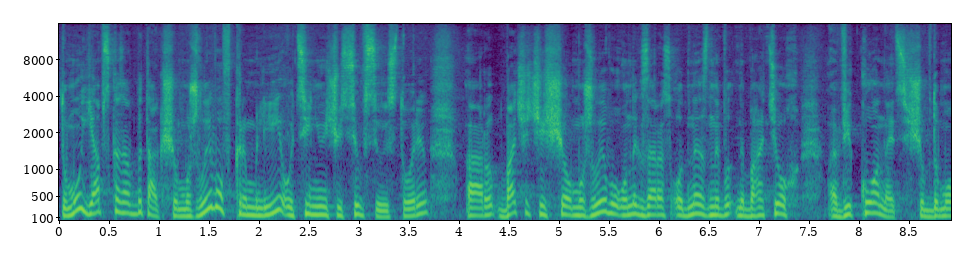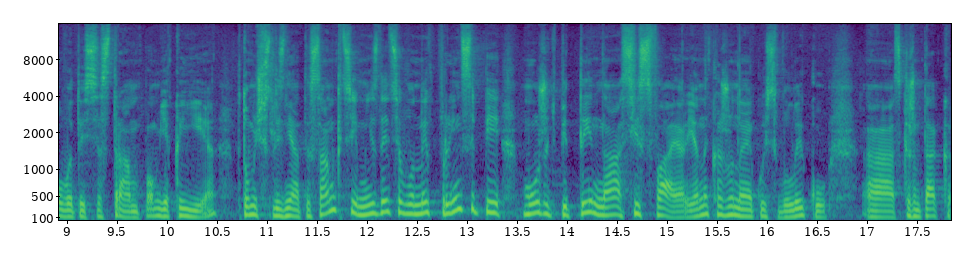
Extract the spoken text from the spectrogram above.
Тому я б сказав би так, що можливо в Кремлі, оцінюючи цю всю історію, а, бачачи, що можливо у них зараз одне з небагатьох віконець, щоб домовитися з Трампом, яке є, в тому числі зняти санкції. Мені здається, вони в принципі можуть піти на ceasefire. Я не кажу на якусь велику, а, скажімо так,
